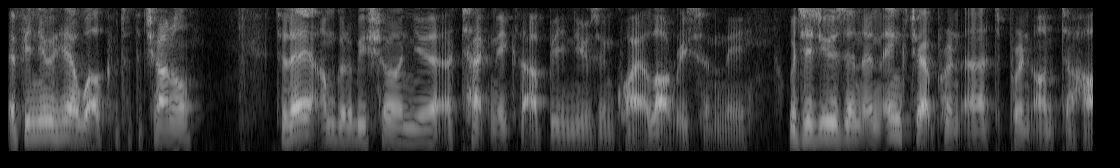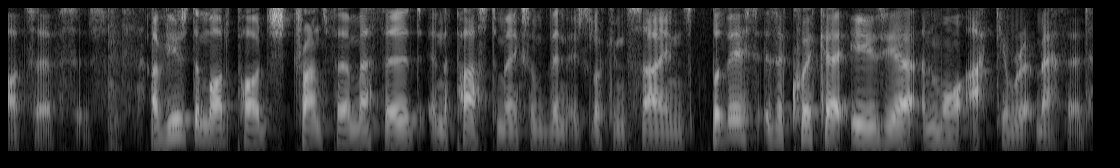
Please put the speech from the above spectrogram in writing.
If you're new here, welcome to the channel. Today I'm going to be showing you a technique that I've been using quite a lot recently, which is using an inkjet printer to print onto hard surfaces. I've used the Mod Podge transfer method in the past to make some vintage looking signs, but this is a quicker, easier and more accurate method.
